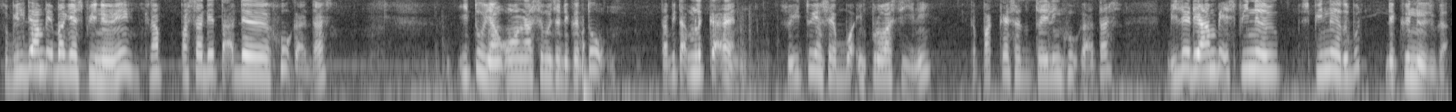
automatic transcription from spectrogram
So bila dia ambil bahagian spinner ni Kenapa pasal dia tak ada hook kat atas Itu yang orang rasa macam dia ketuk Tapi tak melekat kan So itu yang saya buat improvasi ni Kita pakai satu trailing hook kat atas Bila dia ambil spinner Spinner tu pun Dia kena juga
